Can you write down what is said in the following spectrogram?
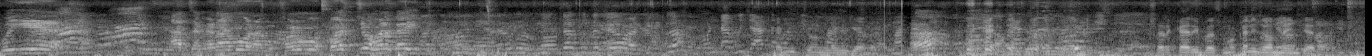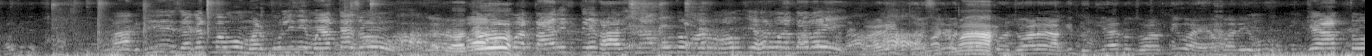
કોઈએ આ ઝઘડામાં રમખણમાં બચ્ચો હળગાઈ હતી જોન લઈને ગયા હતા. સરકારી બસમાં કની જોન લઈને ગયા હતા. જગતમાં હું મરતુલીની માતા છું. હાચું, હાચું. વાઘમાં તારીખ તે ધારી નાખું તો મારું નામ જહર માતા નહીં જોડે આખી દુનિયાનું જોડતી હોય અમારી કે આ તો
